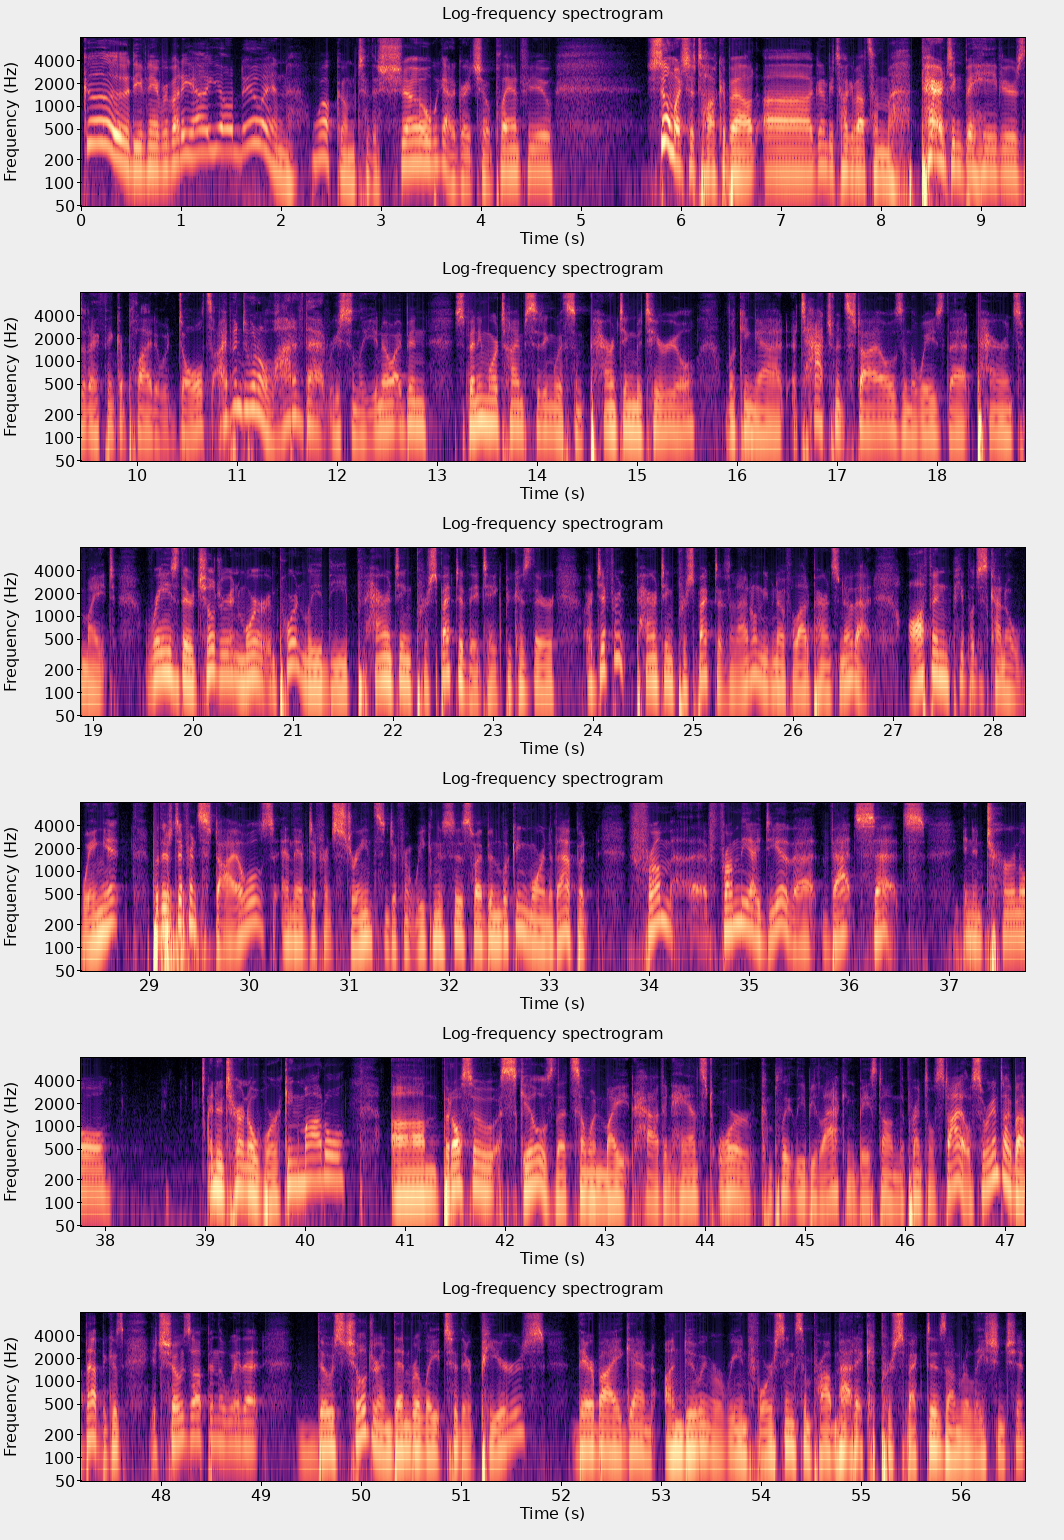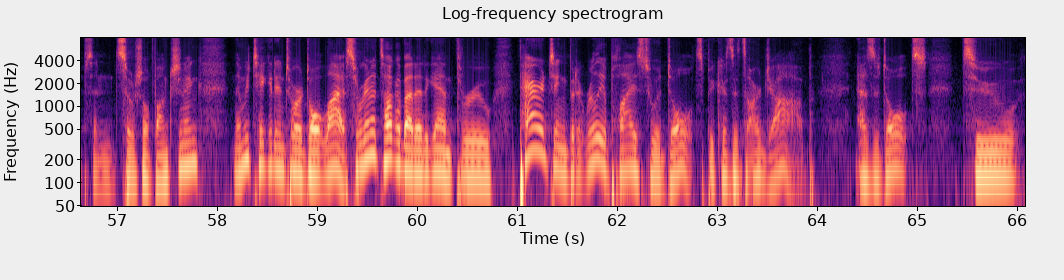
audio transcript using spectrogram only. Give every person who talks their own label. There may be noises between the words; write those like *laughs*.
Speaker 1: Good evening, everybody. How y'all doing? Welcome to the show. We got a great show planned for you. So much to talk about. Uh, going to be talking about some parenting behaviors that I think apply to adults. I've been doing a lot of that recently. You know, I've been spending more time sitting with some parenting material, looking at attachment styles and the ways that parents might raise their children. More importantly, the parenting perspective they take, because there are different parenting perspectives. And I don't even know if a lot of parents know that. Often people just kind of wing it, but there's different styles and they have different strengths and different weaknesses. So I've been looking more into that. But from, uh, from the idea that that that sets an internal an internal working model um, but also skills that someone might have enhanced or completely be lacking based on the parental style. So we're going to talk about that because it shows up in the way that those children then relate to their peers, thereby again undoing or reinforcing some problematic *laughs* perspectives on relationships and social functioning. And then we take it into our adult lives. So we're going to talk about it again through parenting, but it really applies to adults because it's our job as adults to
